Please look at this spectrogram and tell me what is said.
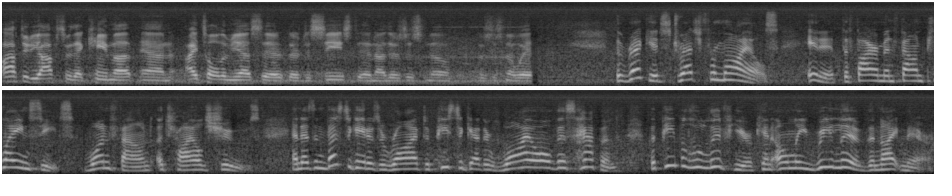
off-duty officer that came up, and I told him, yes, they're, they're deceased, and uh, there's just no, there's just no way. The wreckage stretched for miles. In it, the firemen found plane seats. One found a child's shoes. And as investigators arrived to piece together why all this happened, the people who live here can only relive the nightmare.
